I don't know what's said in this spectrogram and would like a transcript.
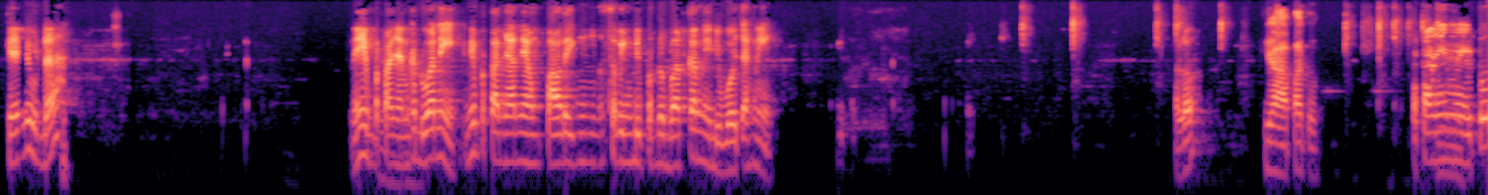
Oke, udah. Nih pertanyaan Oke. kedua nih. Ini pertanyaan yang paling sering diperdebatkan nih di bocah nih. Halo? Ya apa tuh? Pertanyaannya itu,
